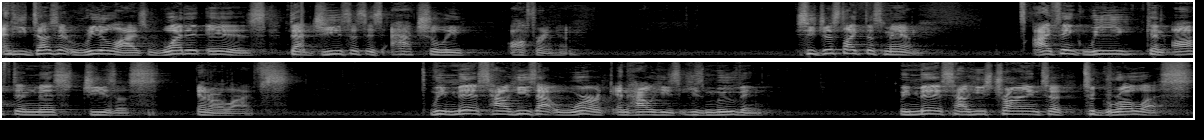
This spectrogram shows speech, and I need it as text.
And he doesn't realize what it is that Jesus is actually offering him. See, just like this man, I think we can often miss Jesus in our lives. We miss how he's at work and how he's, he's moving. We miss how he's trying to, to grow us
